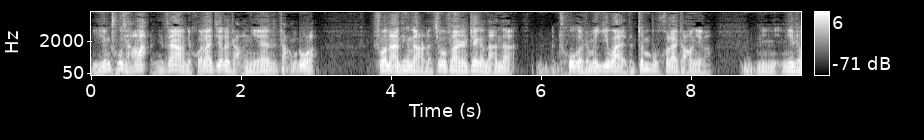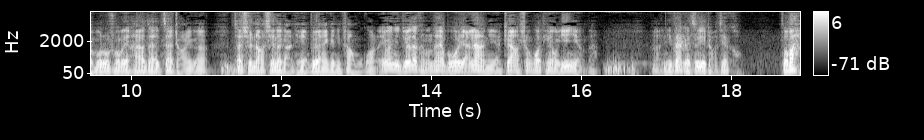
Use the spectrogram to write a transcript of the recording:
已经出墙了。你再让你回来接着长，你也是涨不住了。说难听点儿的，就算是这个男的出个什么意外，他真不回来找你了，你你你忍不住，说不定还要再再找一个，再寻找新的感情，也不愿意跟你丈夫过了，因为你觉得可能他也不会原谅你，这样生活挺有阴影的，啊，你再给自己找借口，走吧，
